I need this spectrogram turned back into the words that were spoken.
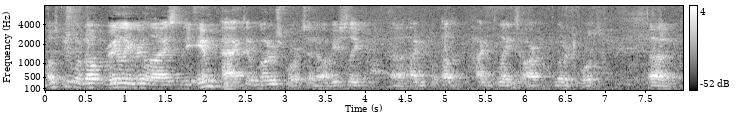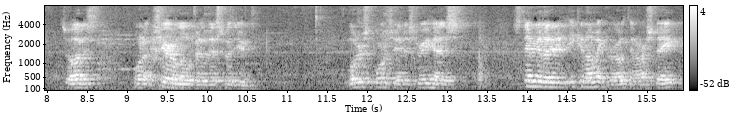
Most people don't really realize the impact of motorsports, and obviously uh, hydroplanes are motorsports. Uh, so I just want to share a little bit of this with you. Motorsports industry has stimulated economic growth in our state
